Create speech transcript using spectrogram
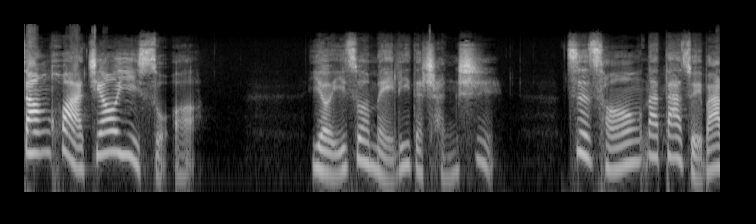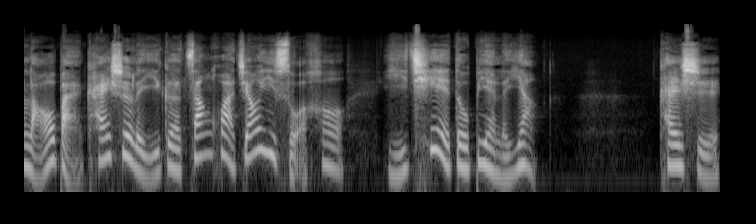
脏话交易所有一座美丽的城市。自从那大嘴巴老板开设了一个脏话交易所后，一切都变了样。开始，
